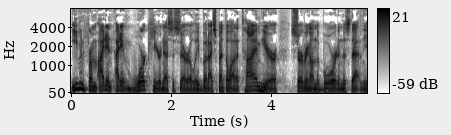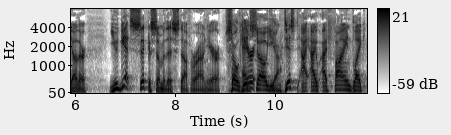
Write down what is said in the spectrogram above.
Even from I didn't I didn't work here necessarily, but I spent a lot of time here serving on the board and this that and the other. You get sick of some of this stuff around here. So here- and so you yeah. dis- I, I I find like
